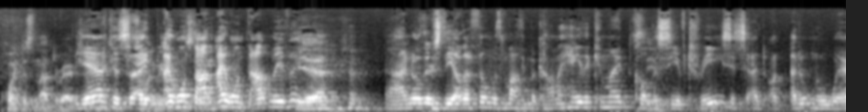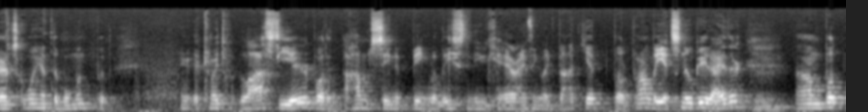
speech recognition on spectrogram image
point is in that direction. yeah, because I, I want that. I want that movie. Yeah. I know there's the other film with Matthew McConaughey that came out called The Sea of Trees. It's I, I don't know where it's going at the moment, but it came out last year, but I haven't seen it being released in the UK or anything like that yet. But apparently, it's no good either. Mm. Um, but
